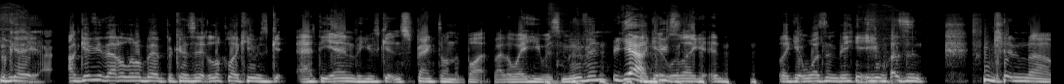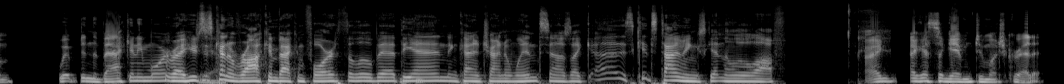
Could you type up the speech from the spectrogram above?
okay, I'll give you that a little bit because it looked like he was get, at the end he was getting spanked on the butt by the way he was moving. Yeah, like it like it, like it wasn't being he wasn't getting um whipped in the back anymore. Right, he was just Yeah. kind of rocking back and forth a little bit at the end and kind of trying to wince. And I was like, uh, this kid's timing's getting a little off. I I guess I gave him too much credit.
